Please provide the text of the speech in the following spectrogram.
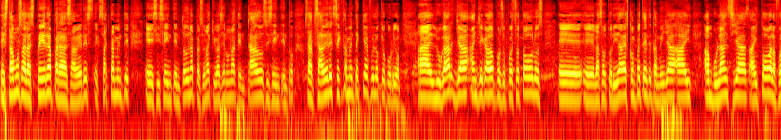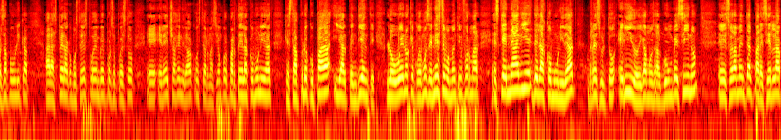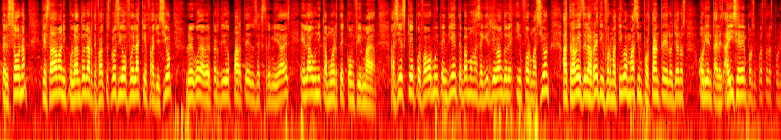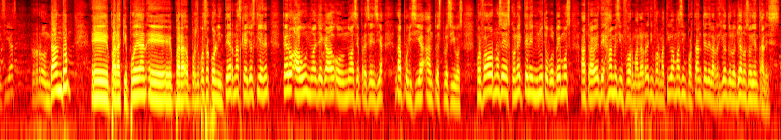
Estamos a la espera para saber exactamente eh, si se intentó de una persona que iba a hacer un atentado, si se intentó, o sea, saber exactamente qué fue lo que ocurrió. Al lugar ya han llegado, por supuesto, todos eh, eh, las autoridades competentes, también ya hay ambulancias, hay toda la fuerza pública a la espera. Como ustedes pueden ver, por supuesto, el hecho ha generado consternación por parte de la comunidad que está preocupada y al pendiente. Lo bueno que podemos en este momento informar es que nadie de la comunidad resultó herido, digamos, algún vecino, eh, solamente al parecer la persona que estaba manipulando el artefacto explosivo fue la que falleció luego de haber perdido parte de sus extremidades, es la única muerte confirmada. Así es que por favor muy pendientes, vamos a seguir llevándole información a través de la red informativa más importante de los llanos orientales. Ahí se ven por supuesto los policías rondando eh, para que puedan, eh, para, por supuesto con linternas que ellos tienen, pero aún no ha llegado o no hace presencia la policía antiexplosivos. Por favor no se desconecten en minuto, volvemos a través de James Informa, la red informativa más importante de la región de los Llanos Orientales.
